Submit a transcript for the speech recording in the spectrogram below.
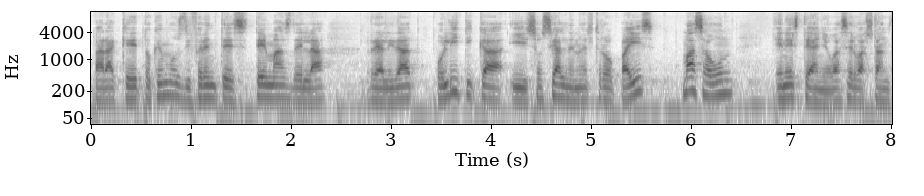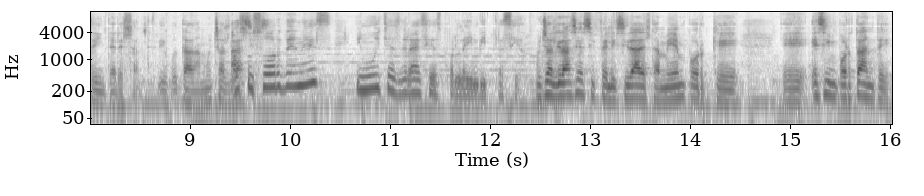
para que toquemos diferentes temas de la realidad política y social de nuestro país, más aún en este año. Va a ser bastante interesante. Diputada, muchas gracias. A sus órdenes y muchas gracias por la invitación. Muchas gracias y felicidades también porque eh, es importante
